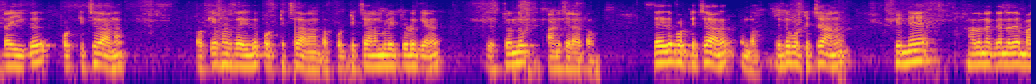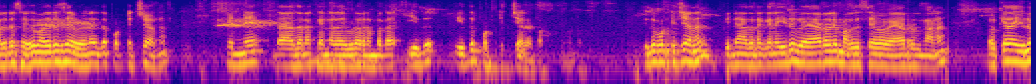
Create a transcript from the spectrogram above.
ഇതാ ഇത് പൊട്ടിച്ചതാണ്. ഓക്കെ ഫ്രണ്ട്സ് ഇത് പൊട്ടിച്ചതാണ് കേട്ടോ. പൊട്ടിച്ചാണ് നമ്മൾ ഇട്ട് കൊടുക്കുകയാണ്. ജസ്റ്റ് ഒന്ന് കാണിച്ചു തരാം കേട്ടോ. ഇത് പൊട്ടിച്ചതാണ് ഉണ്ടോ ഇത് പൊട്ടിച്ചതാണ്. പിന്നെ അതിനൊക്കെ തന്നെ ദാ മധുര സേവ ഇത് സേവയാണ് ഇത് പൊട്ടിച്ചതാണ്. പിന്നെ അതിനൊക്കെ തന്നെ ദാ ഇവിടെ വരുമ്പോൾ ഇത് ഇത് പൊട്ടിച്ചാണ് കേട്ടോ. ഇത് പൊട്ടിച്ചാണ് പിന്നെ അതിനൊക്കെ ഇത് വേറൊരു മതസേവ വേറൊരുന്നാണ് ഓക്കെ ഇത്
